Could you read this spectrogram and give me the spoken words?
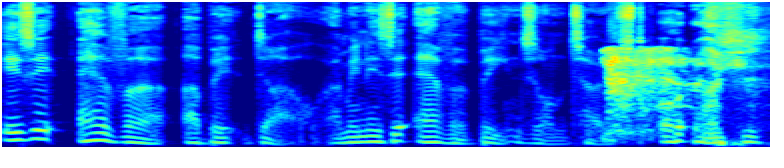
Is it ever a bit dull? I mean, is it ever beans on toast?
